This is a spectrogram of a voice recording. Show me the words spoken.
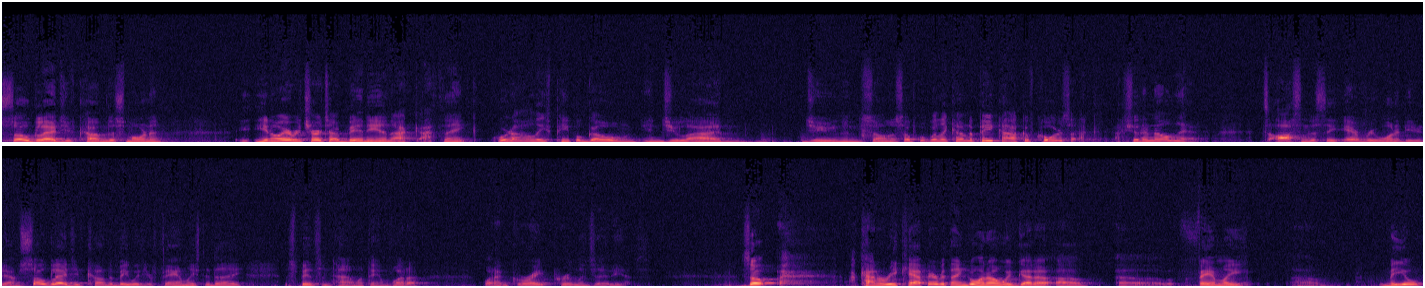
So glad you've come this morning. You know, every church I've been in, I, I think, where do all these people go in, July and June and so on and so forth? Well, they come to Peacock, of course. I, I should have known that. It's awesome to see every one of you today. I'm so glad you've come to be with your families today and spend some time with them. What a, what a great privilege that is. So, I kind of recap everything going on. We've got a, a, a family um, meal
